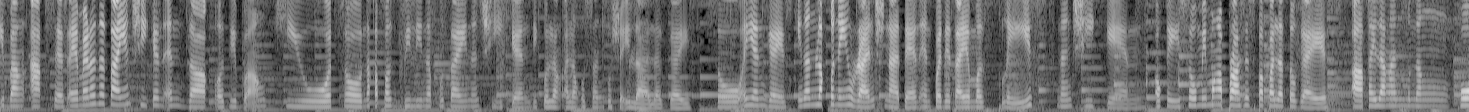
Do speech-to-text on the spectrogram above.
ibang access. Ay, meron na tayong chicken and duck. O, di ba Ang cute. So, nakapagbili na po tayo ng chicken. Di ko lang alam kung saan ko siya ilalagay. So, ayan guys. In-unlock ko na yung ranch natin and pwede tayo mag-place ng chicken. Okay, so may mga process pa pala to guys. Uh, kailangan mo ng corn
